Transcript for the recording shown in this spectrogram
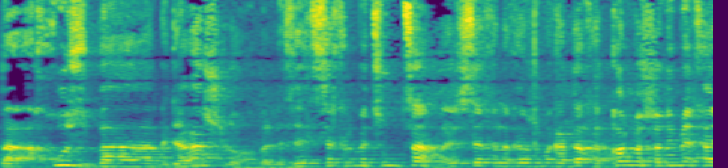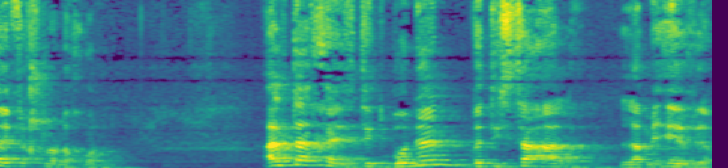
באחוז בהגדרה שלו, אבל זה שכל מצומצם, יש שכל אחר שמקדם לך, כל מה שאני אומר לך ההפך שלו נכון. אל תאחז, תתבונן ותיסע הלאה, למעבר.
